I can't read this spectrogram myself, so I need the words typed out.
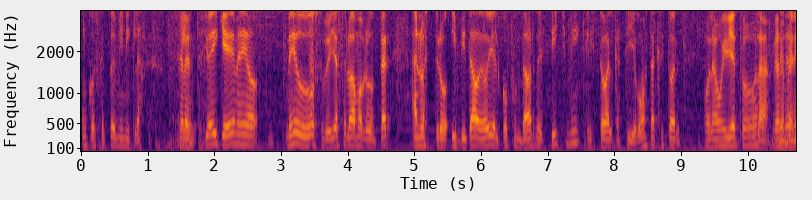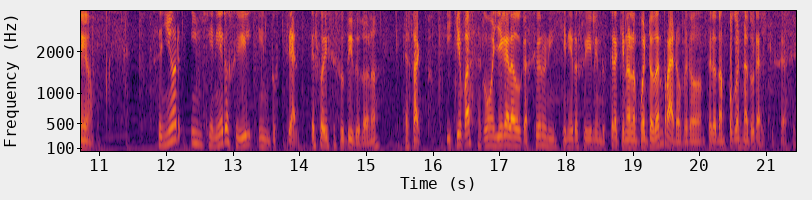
un concepto de mini clases. Excelente. Yo ahí quedé medio, medio dudoso, pero ya se lo vamos a preguntar a nuestro invitado de hoy, el cofundador de Teach Me, Cristóbal Castillo. ¿Cómo estás, Cristóbal? Hola, muy bien, todo. Hola, Gracias. bienvenido. Señor Ingeniero Civil Industrial. Eso dice su título, ¿no? Exacto. ¿Y qué pasa? ¿Cómo llega a la educación un ingeniero civil industrial? Que no lo encuentro tan raro, pero, pero tampoco es natural que sea así.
